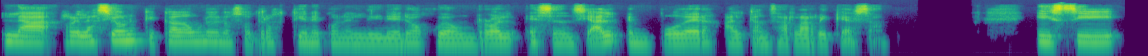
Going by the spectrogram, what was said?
la relación que cada uno de nosotros tiene con el dinero juega un rol esencial en poder alcanzar la riqueza. Y si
